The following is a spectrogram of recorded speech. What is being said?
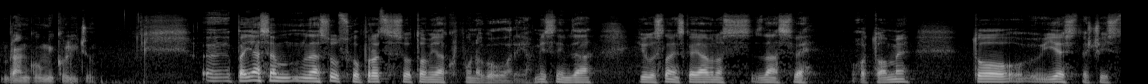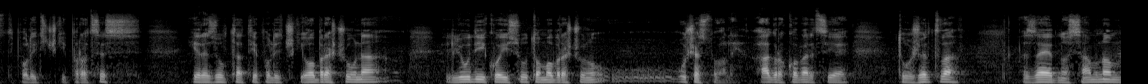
Branku Mikoliču. E, pa ja sam na sudskom procesu o tom jako puno govorio. Mislim da jugoslavenska javnost zna sve o tome. To jeste čist politički proces i rezultat je politički obračuna ljudi koji su u tom obračunu učestvovali. Agrokomerc je tu žrtva, zajedno sa mnom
